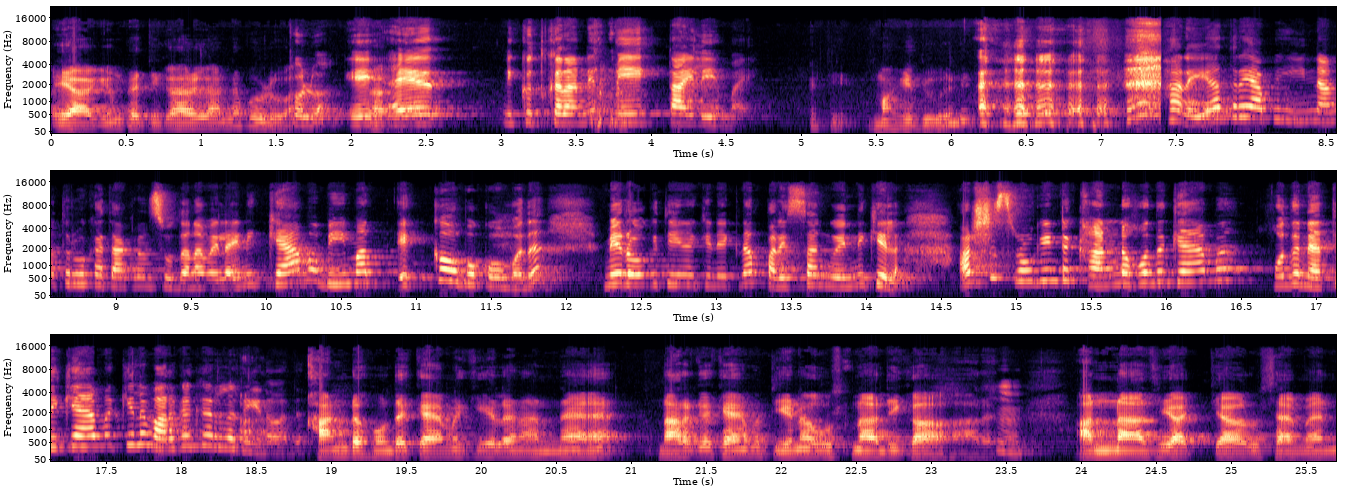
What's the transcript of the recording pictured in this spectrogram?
එයාගෙන් ප්‍රතිකාර ගන්න පුළුවන්. පුළුවන්. ඒ ඇය නිකුත් කරන්නේ මේ තෛලයමයි. මගේ දුවනේ. හරි අතරේ අපි ඉන්න අනතුරුව කතා කරන සූදානම් වෙලා ඉන්නේ කෑම බීමත් එක්ක ඔබ කොහොමද මේ රෝගී තියෙන කෙනෙක් නම් පරිස්සම් වෙන්නේ කියලා. අර්ශස් රෝගීන්ට කන්න හොඳ කෑම හොඳ නැති කෑම කියලා වර්ග කරලා තියෙනවද? කණ්ඩ හොඳ කෑම කියලා නම් නෑ නරක කෑම තියෙන උස්නාධික ආහාර. අන්නාසි අච්චාරු සැමන්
